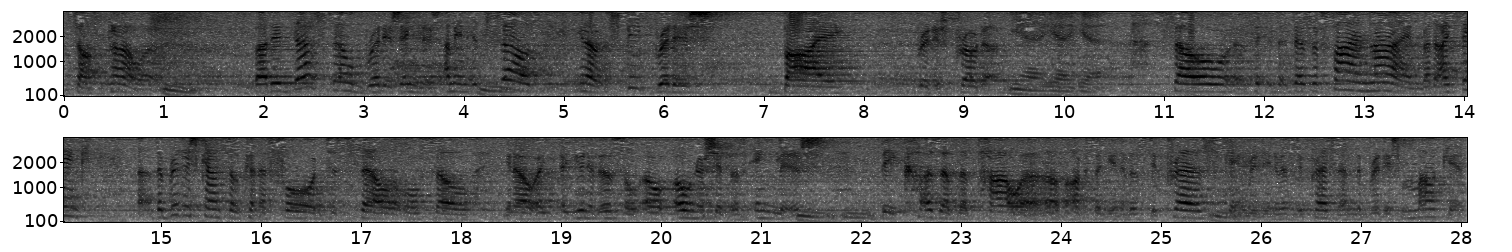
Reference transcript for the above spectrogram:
soft power, mm. but it does sell British English. I mean, it mm. sells, you know, speak British, buy British products. Yeah, yeah, yeah. So th- th- there's a fine line, but I think uh, the British Council can afford to sell also, you know, a, a universal o- ownership of English. Mm-hmm because of the power of Oxford University Press, mm. Cambridge University Press, and the British market.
